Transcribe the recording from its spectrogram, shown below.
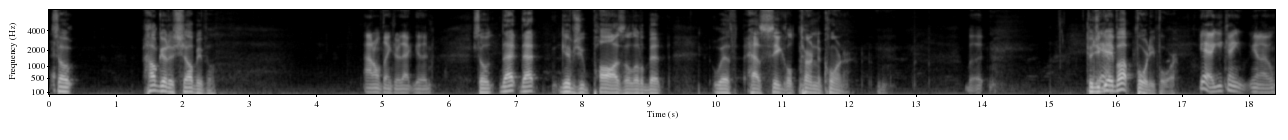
So, how good is Shelbyville? I don't think they're that good. So that that gives you pause a little bit. With has Siegel turned the corner? But Because you Yeah. gave up forty four. Yeah, you can't. You know,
